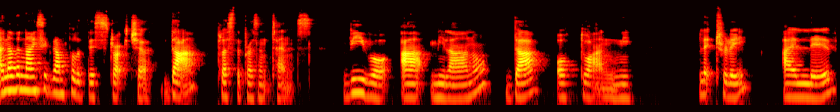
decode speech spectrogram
Another nice example of this structure, da plus the present tense. Vivo a Milano da otto anni. Literally, I live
